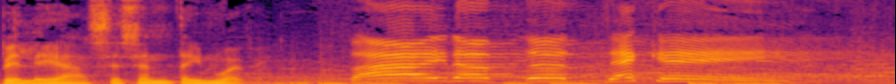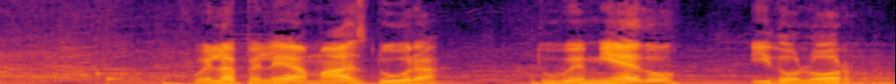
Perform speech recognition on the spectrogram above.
Pelea 69. Fight of the decade. Fue la pelea más dura. Tuve miedo y dolor.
